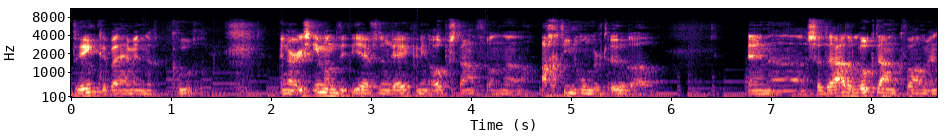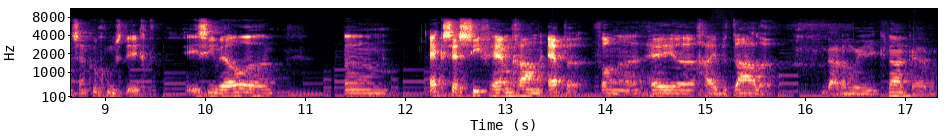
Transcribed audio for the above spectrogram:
drinken bij hem in de kroeg. En er is iemand die, heeft een rekening openstaan van eh, 1800 euro. En zodra de lockdown kwam en zijn kroeg moest dicht, is hij wel eh, ehm, excessief hem gaan appen van, hé, hey, ga je betalen? Ja, dan moet je je knaken hebben.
